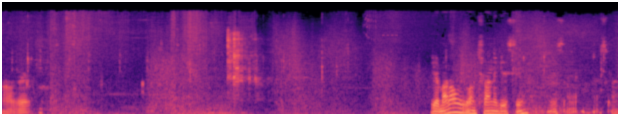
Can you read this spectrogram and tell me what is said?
Alright. Yeah, am I the only one trying to get C? Yes, I am. That's why.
